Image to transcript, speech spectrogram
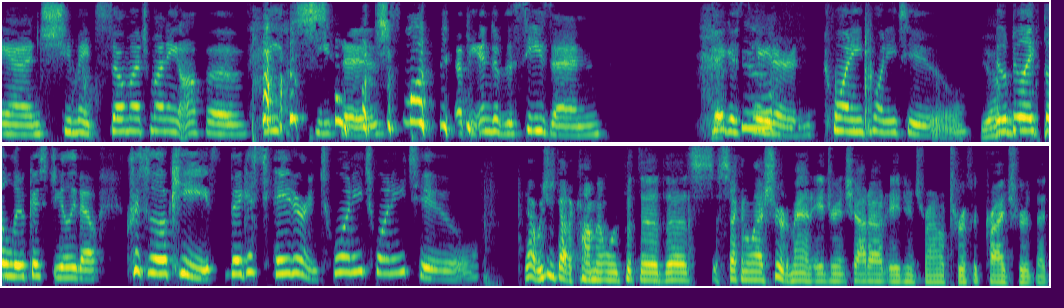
and she made so much money off of hate So pieces at the end of the season. Biggest Yeah. hater in 2022. Yeah. It'll be like the Lucas Giolito, Crystal O'Keefe, biggest hater in 2022. Yeah we just got a comment when we put the the second to last shirt man adrian shout out adrian serrano terrific pride shirt that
